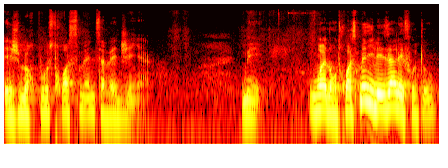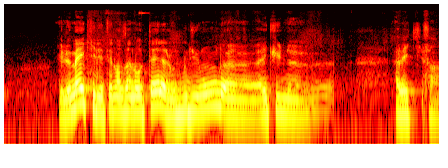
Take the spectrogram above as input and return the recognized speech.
Et je me repose trois semaines, ça va être génial. Mais moi, dans trois semaines, il les a, les photos. Et le mec, il était dans un hôtel à l'autre bout du monde euh, avec une. euh, avec, enfin,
